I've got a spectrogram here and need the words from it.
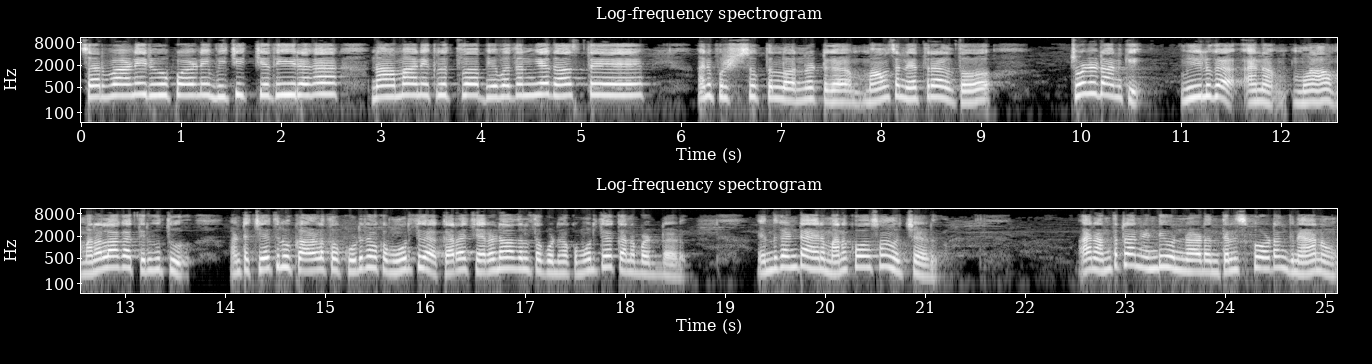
సర్వాణి రూపాణి విచిత్య ధీర. నామాని కృత్వ బివదన్ యదాస్తే. అని పురుష సూక్తుల్లో అన్నట్టుగా మాంస నేత్రాలతో చూడడానికి వీలుగా ఆయన మ- మనలాగా తిరుగుతూ అంటే చేతులు కాళ్ళతో కూడిన ఒక మూర్తిగా కర చరణాదులతో కూడిన ఒక మూర్తిగా కనబడ్డాడు. ఎందుకంటే ఆయన మన కోసం వచ్చాడు. ఆయన అంతటా నిండి ఉన్నాడు అని తెలుసుకోవడం జ్ఞానం.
